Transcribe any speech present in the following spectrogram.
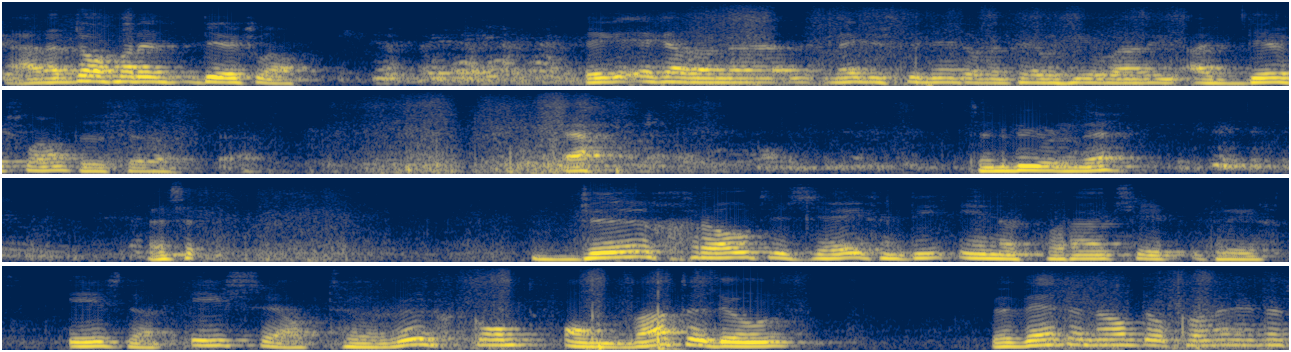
Ja, dat toch maar in Dirksland. Ik, ik een uh, medestudent op een theologieopleiding uit Dirksland, dus uh, ja. Het zijn de buren, hè? De grote zegen die in het vooruitzicht ligt, is dat Israël terugkomt om wat te doen we werden al door collega's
